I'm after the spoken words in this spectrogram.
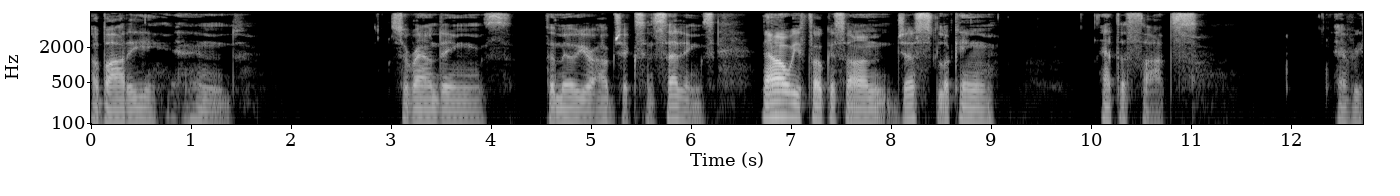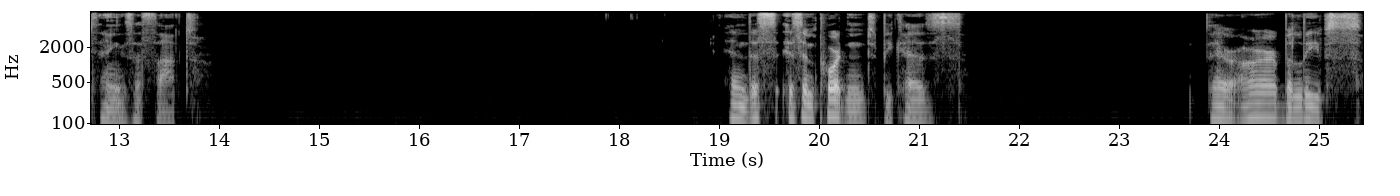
a body and surroundings, familiar objects and settings, now we focus on just looking at the thoughts. Everything is a thought. And this is important because there are beliefs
